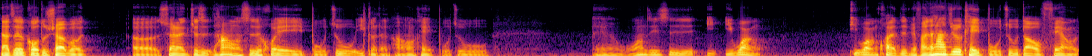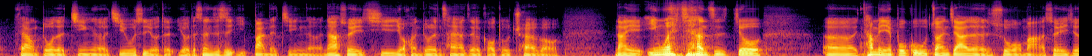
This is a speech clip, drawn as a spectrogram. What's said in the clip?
那这个 Go to Travel，呃，虽然就是他好像是会补助一个人，好像可以补助，哎呀，我忘记是一一万一万块这边，反正他就可以补助到非常非常多的金额，几乎是有的有的甚至是一半的金额。那所以其实有很多人参加这个 Go to Travel，那也因为这样子就。呃，他们也不顾专家的人说嘛，所以就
